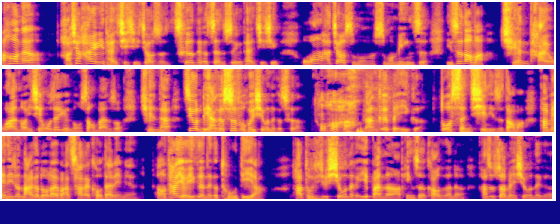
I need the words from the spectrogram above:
然后呢，好像还有一台机器，叫是车那个针是有一台机器，我忘了它叫什么什么名字，你知道吗？全台湾哦，以前我在远东上班的时候，全台只有两个师傅会修那个车，哇，南个北一个，多神气，你知道吗？他每天就拿个罗赖把它插在口袋里面，然后他有一个那个徒弟啊，他徒弟就修那个一般的啊，平车考核那个，他是专门修那个。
